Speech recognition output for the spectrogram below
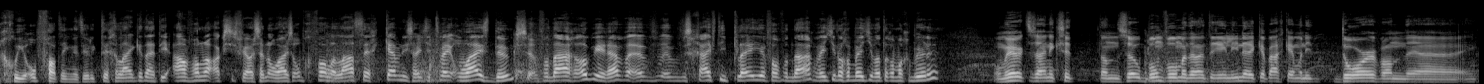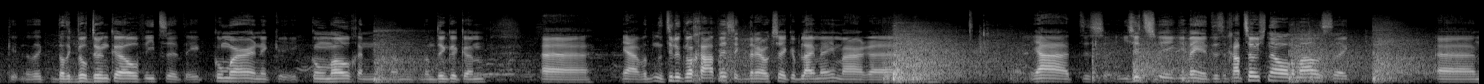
goede opvatting natuurlijk. Tegelijkertijd, die aanvallende acties voor jou zijn onwijs opgevallen. Laatst tegen Kemnis had je twee onwijs dunks. Vandaag ook weer. Hè? Beschrijf die play van vandaag. Weet je nog een beetje wat er allemaal gebeurde? Om eerlijk te zijn, ik zit dan zo bomvol met adrenaline. Ik heb eigenlijk helemaal niet door van, ik, dat, ik, dat ik wil dunken of iets. Ik kom maar en ik, ik kom omhoog en dan, dan dunk ik hem. Uh, ja, wat natuurlijk wel gaaf is. Ik ben er ook zeker blij mee. Maar uh, ja, het, is, je zit, ik weet het gaat zo snel allemaal. Dus, ik, ehm,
